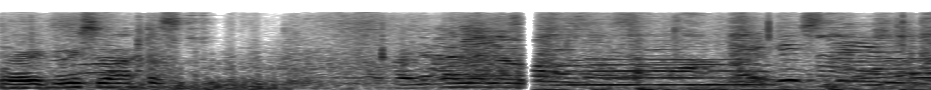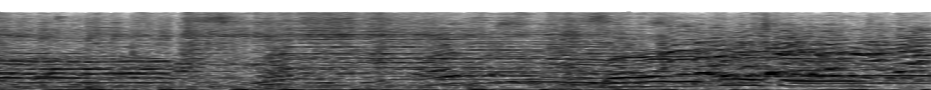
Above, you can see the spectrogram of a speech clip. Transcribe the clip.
Merry Christmas! Kanya-kanya na. Merry Christmas!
